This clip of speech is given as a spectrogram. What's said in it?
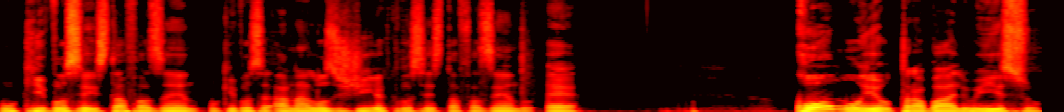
O que você está fazendo, o que você, a analogia que você está fazendo é como eu trabalho isso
